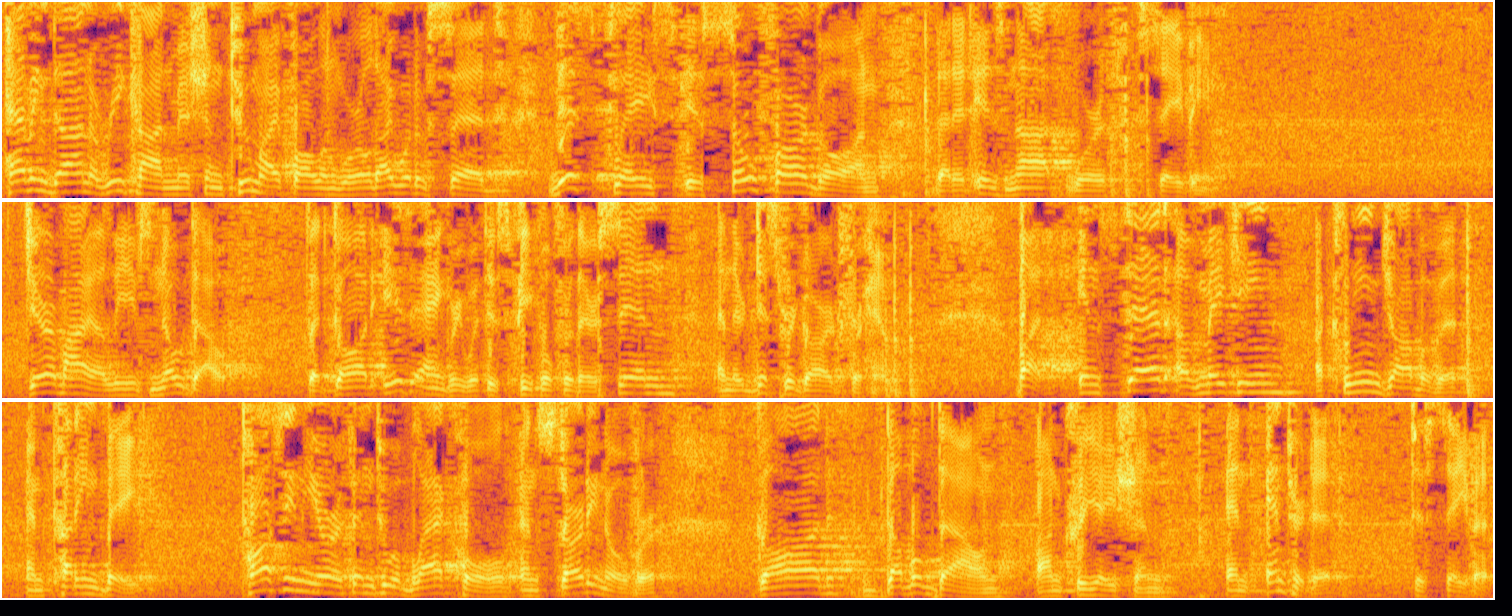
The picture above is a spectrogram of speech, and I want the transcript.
Having done a recon mission to my fallen world, I would have said, This place is so far gone that it is not worth saving. Jeremiah leaves no doubt that God is angry with his people for their sin and their disregard for him. But instead of making a clean job of it and cutting bait, tossing the earth into a black hole and starting over, God doubled down on creation and entered it to save it.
